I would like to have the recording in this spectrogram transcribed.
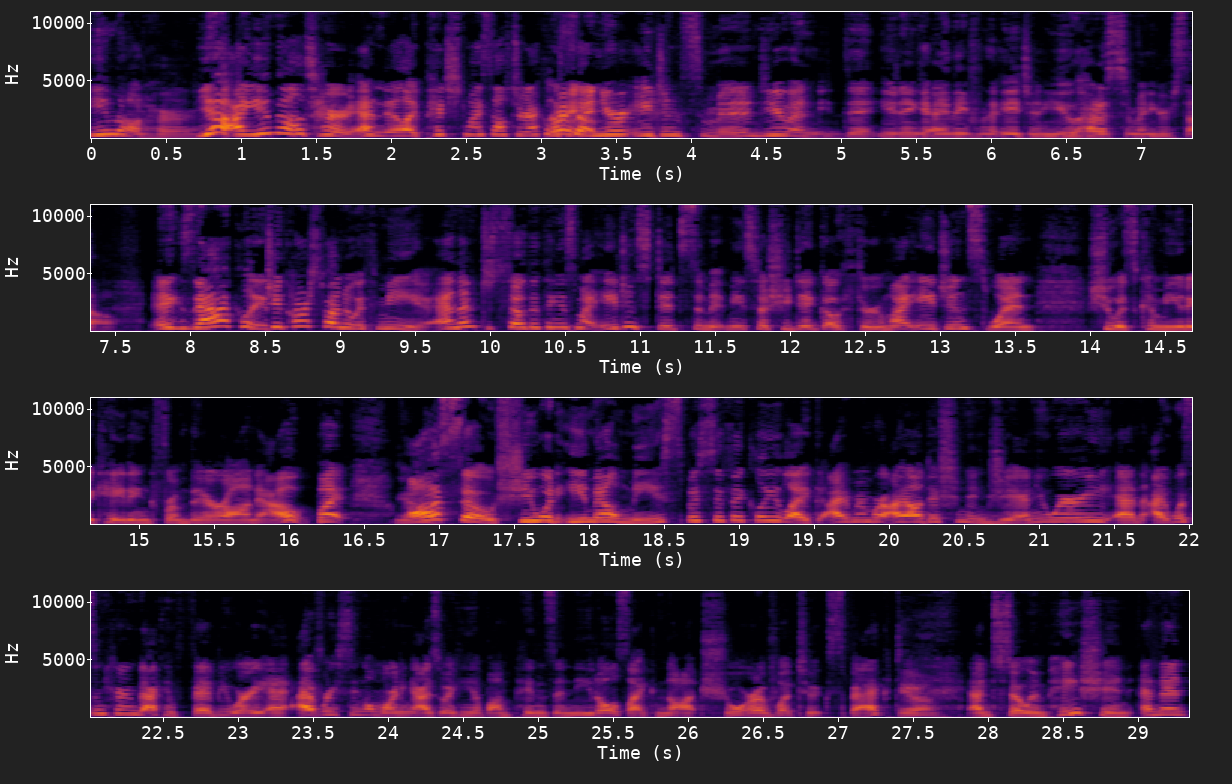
emailed her. Yeah, I emailed her and uh, like pitched myself directly. Right, so, and your agent submitted you, and you didn't, you didn't get anything from the agent. You had to submit yourself. Exactly. She corresponded with me, and then so the thing is, my agents did submit me, so she did go through my agents when she was communicating from there on out. But yeah. also, she would email me specifically. Like I remember, I auditioned in January, and I wasn't hearing back in February, and every single morning I was waking up on pins and needles, like not sure of what to expect. Yeah. And so impatient. And then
